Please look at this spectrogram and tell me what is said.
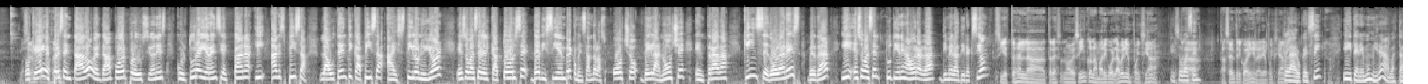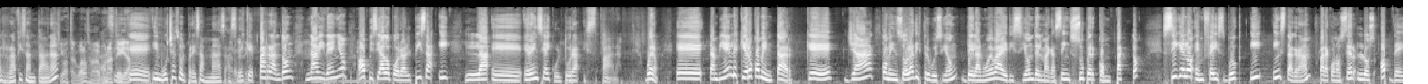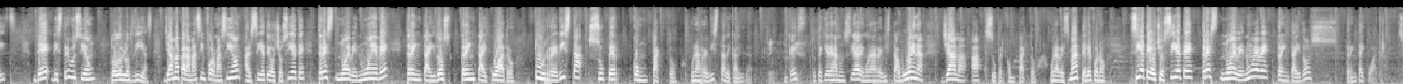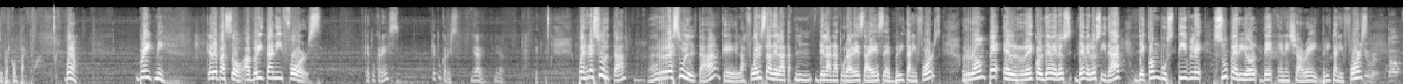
Ok, es presentado, ¿verdad? Por Producciones Cultura y Herencia Hispana y Alex Pizza, la auténtica pizza a estilo New York. Eso va a ser el 14 de diciembre, comenzando a las 8 de la noche. Entrada 15 dólares, ¿verdad? Y eso va a ser, tú tienes ahora la, dime la dirección. Sí, esto es en la 395, en la Marigold Avenue en Poinciana. Eso va a ser. Está céntrico ahí en el área Poinciana. Claro que sí. Y tenemos, mira, va a estar Rafi Santana. Sí, va a estar bueno, se va a ver buena Así actividad. es que, y muchas sorpresas más. Así que es sí. que parrandón navideño, auspiciado por Alpisa y la eh, herencia y cultura hispana. Bueno, eh, también les quiero comentar que ya comenzó la distribución de la nueva edición del magazine Super Compacto. Síguelo en Facebook y Instagram para conocer los updates de distribución todos los días. Llama para más información al 787-399-3234. Tu revista Super Compacto, una revista de calidad. Sí. ¿Ok? Si tú te quieres anunciar en una revista buena, llama a Super Compacto. Una vez más, teléfono 787-399-3234. Super Compacto. Bueno, Britney, ¿qué le pasó a Brittany Force? ¿Qué tú crees? ¿Qué tú crees? Mira, mira. Pues resulta, resulta que la fuerza de la, de la naturaleza es eh, Brittany Force, rompe el récord de, velo- de velocidad de combustible superior de NHRA. Brittany Force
